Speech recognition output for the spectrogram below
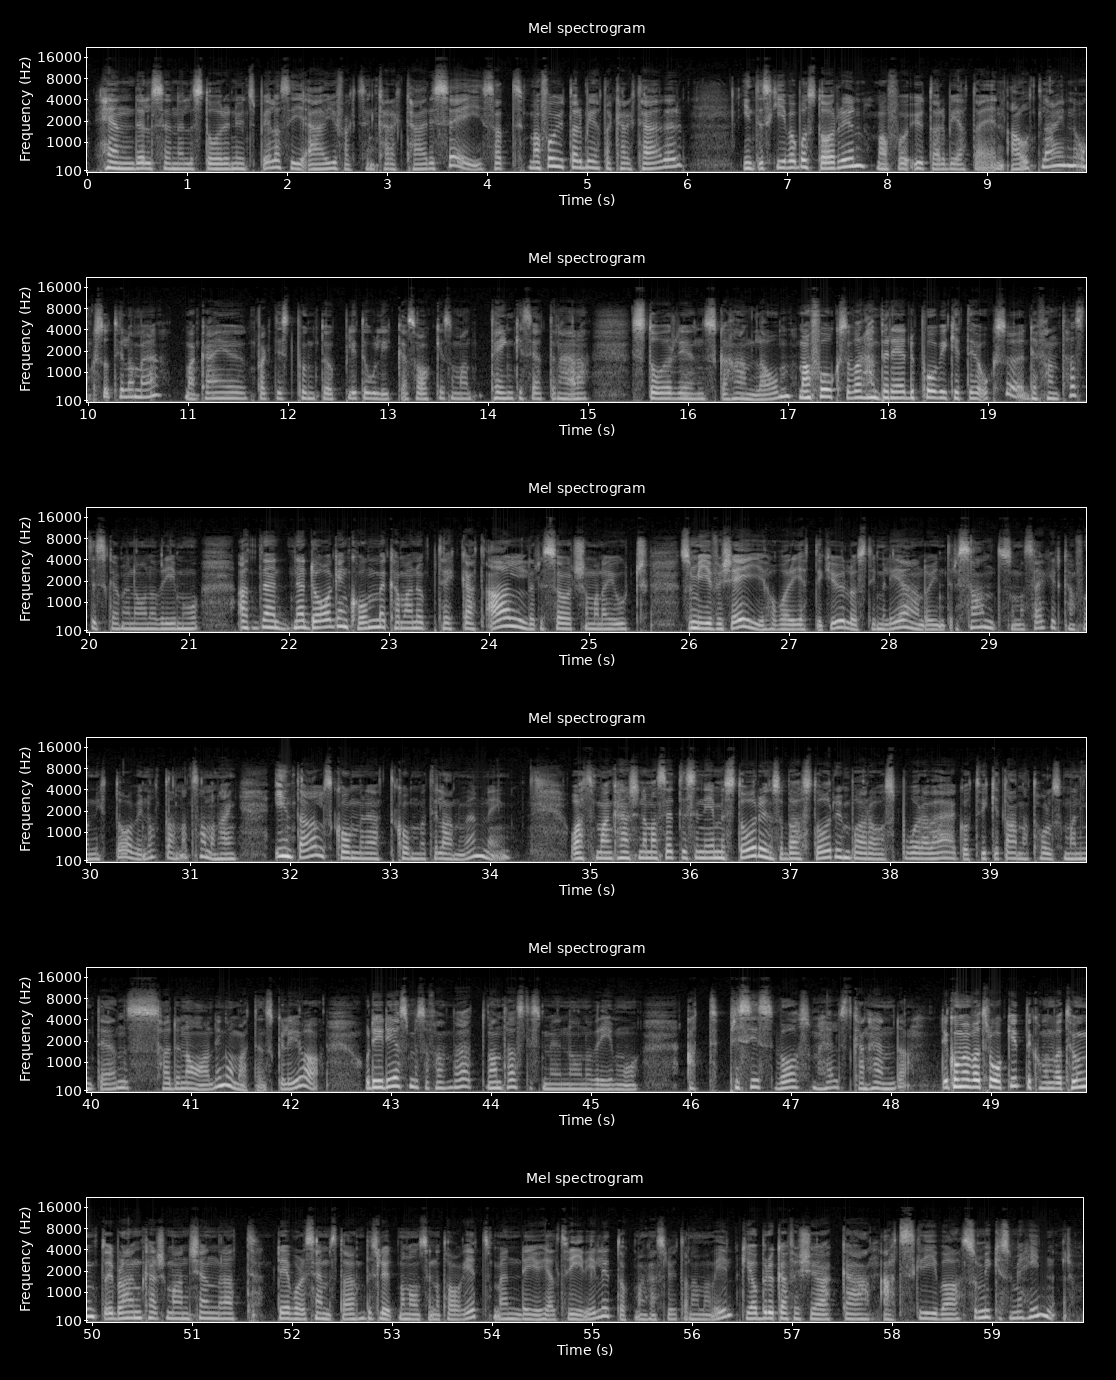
händelsen eller storyn utspelas i är ju faktiskt en karaktär i sig. Så att man får utarbeta karaktärer, inte skriva på storyn, man får utarbeta en outline också till och med man kan ju faktiskt punkta upp lite olika saker som man tänker sig att den här storyn ska handla om. Man får också vara beredd på, vilket är också det fantastiska med Nanovrimo, att när, när dagen kommer kan man upptäcka att all research som man har gjort, som i och för sig har varit jättekul och stimulerande och intressant, som man säkert kan få nytta av i något annat sammanhang, inte alls kommer att komma till användning. Och att man kanske när man sätter sig ner med storyn så börjar storyn bara att spåra iväg åt vilket annat håll som man inte ens hade en aning om att den skulle göra. Och det är det som är så fantastiskt med Nanovrimo, att precis vad som helst kan hända. Det kommer att vara tråkigt, det kommer att vara tungt och ibland kanske man känner att det var det sämsta beslut man någonsin har tagit. Men det är ju helt frivilligt och man kan sluta när man vill. Jag brukar försöka att skriva så mycket som jag hinner.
